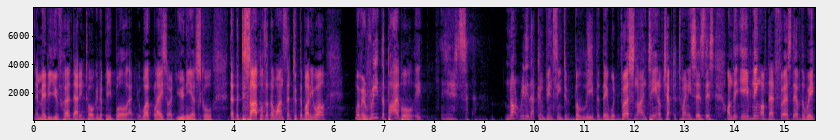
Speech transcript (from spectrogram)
and maybe you've heard that in talking to people at your workplace or at uni or school, that the disciples are the ones that took the body. Well, when we read the Bible, it, it's not really that convincing to believe that they would. Verse 19 of chapter 20 says this On the evening of that first day of the week,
